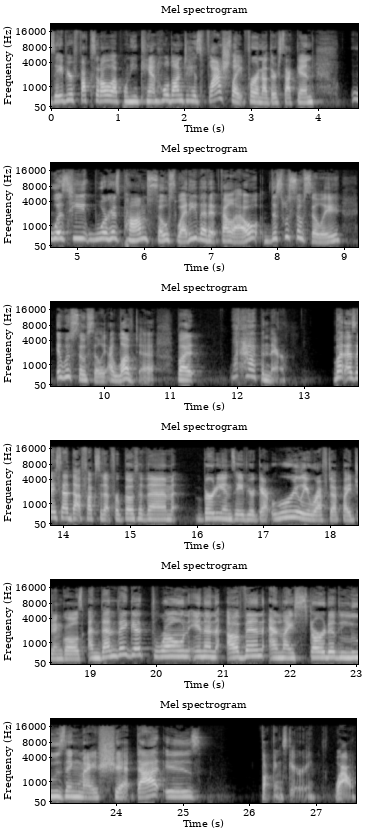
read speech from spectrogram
Xavier fucks it all up when he can't hold on to his flashlight for another second. Was he, were his palms so sweaty that it fell out? This was so silly. It was so silly. I loved it. But what happened there? But as I said, that fucks it up for both of them. Birdie and Xavier get really roughed up by Jingles, and then they get thrown in an oven, and I started losing my shit. That is fucking scary. Wow.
